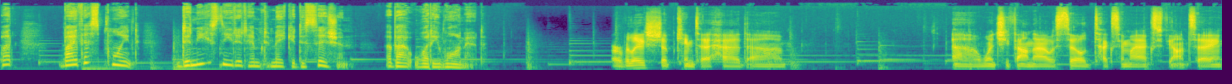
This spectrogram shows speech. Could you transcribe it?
But by this point, Denise needed him to make a decision about what he wanted. Our relationship came to a head uh, uh, when she found that I was still texting my ex fiance.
